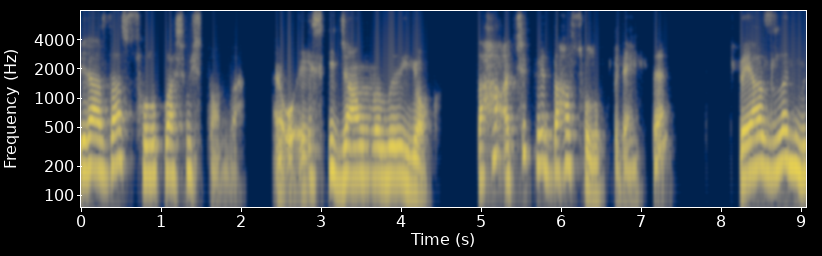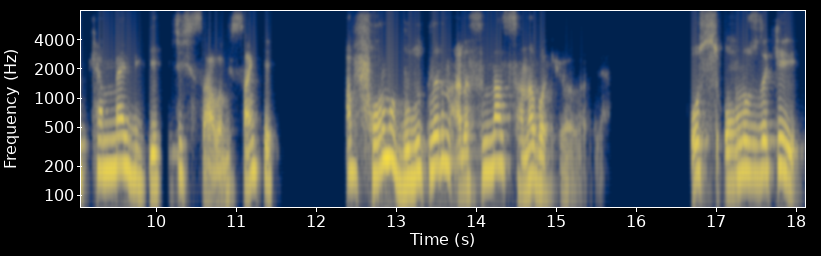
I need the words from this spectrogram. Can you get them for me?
biraz daha soluklaşmış tonda. Yani o eski canlılığı yok. Daha açık ve daha soluk bir renkte. Beyazla mükemmel bir geçiş sağlamış. Sanki abi forma bulutların arasından sana bakıyor böyle. O omuzdaki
